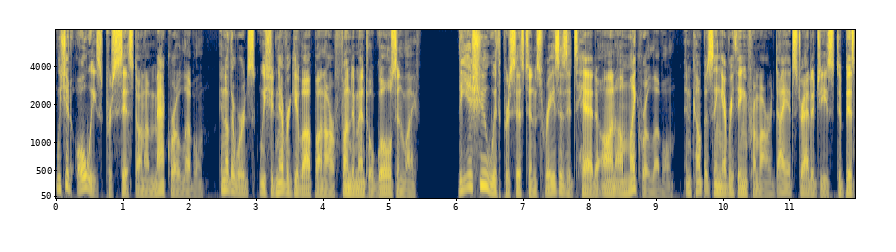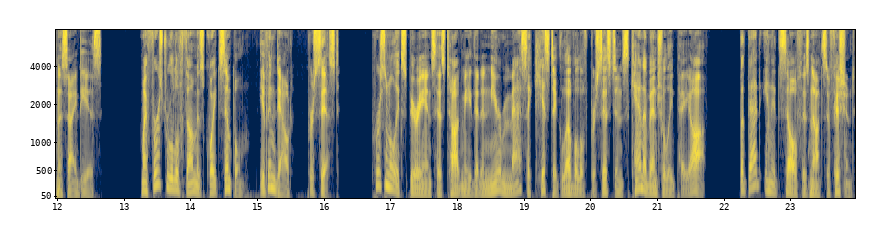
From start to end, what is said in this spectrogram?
We should always persist on a macro level. In other words, we should never give up on our fundamental goals in life. The issue with persistence raises its head on a micro level, encompassing everything from our diet strategies to business ideas. My first rule of thumb is quite simple if in doubt, persist. Personal experience has taught me that a near masochistic level of persistence can eventually pay off, but that in itself is not sufficient.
